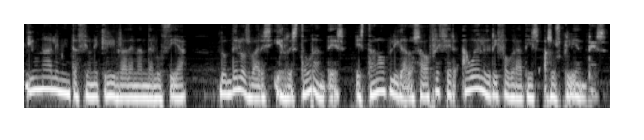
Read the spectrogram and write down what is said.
y una Alimentación Equilibrada en Andalucía, donde los bares y restaurantes están obligados a ofrecer agua del grifo gratis a sus clientes.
